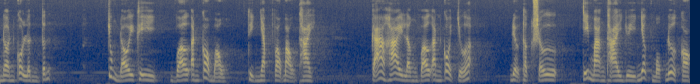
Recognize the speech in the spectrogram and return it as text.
nên có linh tính. Chúng đợi khi vợ anh có bầu thì nhập vào bầu thai. Cả hai lần vợ anh có chữa đều thật sự chỉ mang thai duy nhất một đứa con.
